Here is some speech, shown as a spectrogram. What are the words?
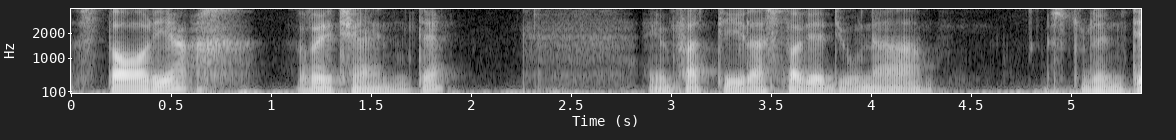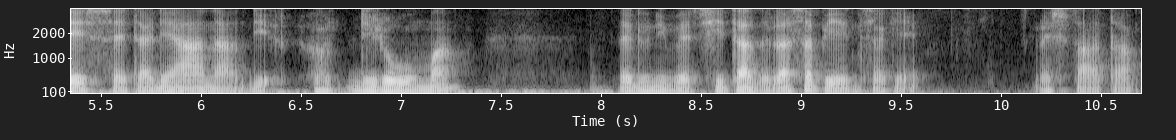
storia recente, è infatti la storia di una studentessa italiana di, di Roma, dell'Università della Sapienza, che è stata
